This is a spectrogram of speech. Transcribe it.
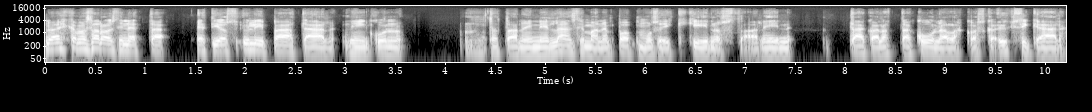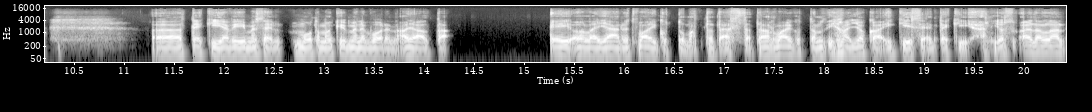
No ehkä mä sanoisin, että, että jos ylipäätään niin kuin, tota niin, niin länsimainen popmusiikki kiinnostaa, niin tämä kannattaa kuunnella, koska yksikään ö, tekijä viimeisen muutaman kymmenen vuoden ajalta ei ole jäänyt vaikuttumatta tästä. Tämä on vaikuttanut ihan joka ikiseen tekijään. Jos ajatellaan,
